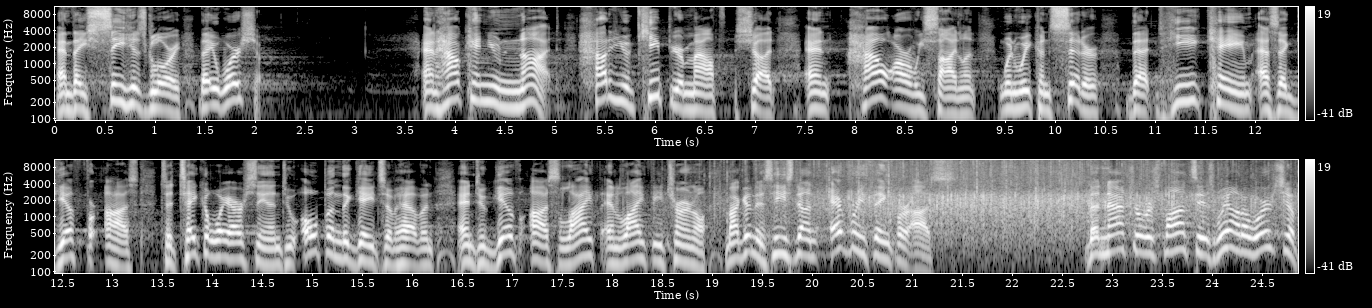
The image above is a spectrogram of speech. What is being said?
and they see his glory, they worship. And how can you not how do you keep your mouth shut? And how are we silent when we consider that He came as a gift for us to take away our sin, to open the gates of heaven, and to give us life and life eternal? My goodness, He's done everything for us. The natural response is we ought to worship,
